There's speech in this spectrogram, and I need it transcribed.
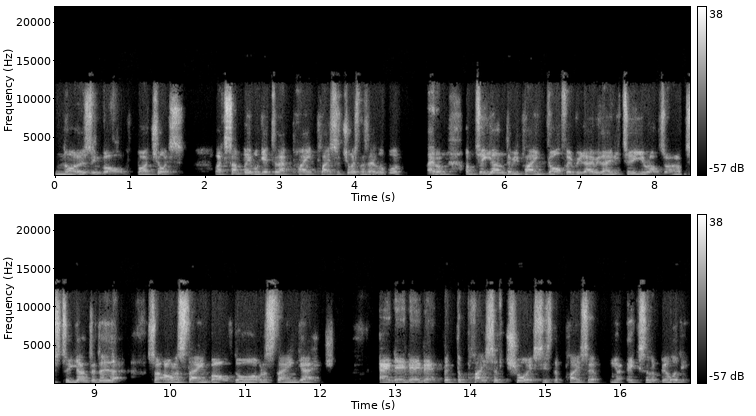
not as involved, by choice. Like some people get to that place of choice and they say, look, well, I'm, I'm too young to be playing golf every day with 82 year olds, right? I'm just too young to do that. So I want to stay involved or I want to stay engaged and and and and. But the place of choice is the place of you know exitability,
